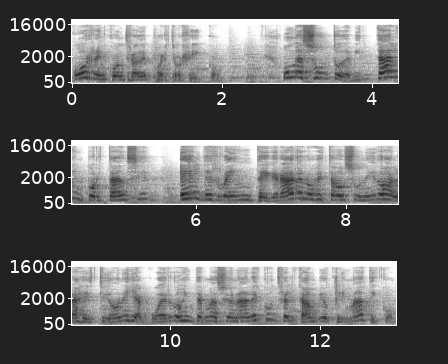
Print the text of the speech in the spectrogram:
corre en contra de Puerto Rico. Un asunto de vital importancia es el de reintegrar a los Estados Unidos a las gestiones y acuerdos internacionales contra el cambio climático.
